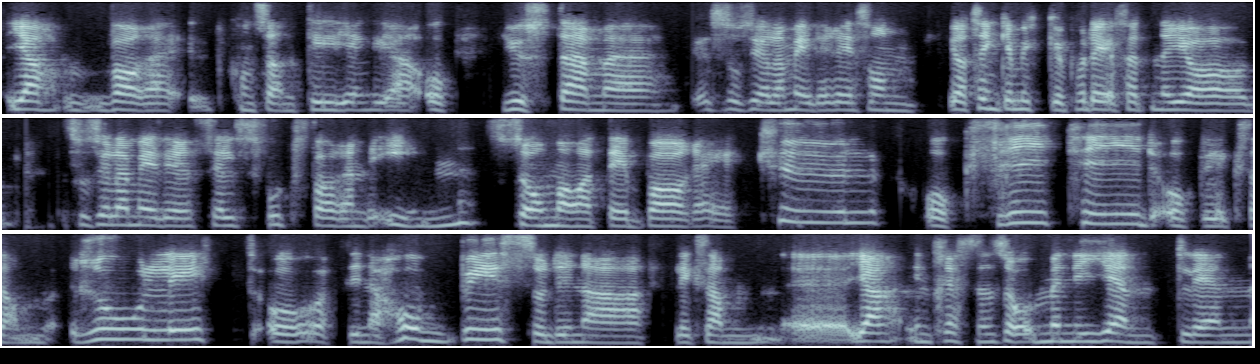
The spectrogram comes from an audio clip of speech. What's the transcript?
ja, vara konstant tillgängliga. Och just det här med sociala medier är sån, jag tänker mycket på det för att när jag, sociala medier säljs fortfarande in som om att det bara är kul och fritid och liksom roligt och dina hobbys och dina liksom, eh, ja, intressen så. Men egentligen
